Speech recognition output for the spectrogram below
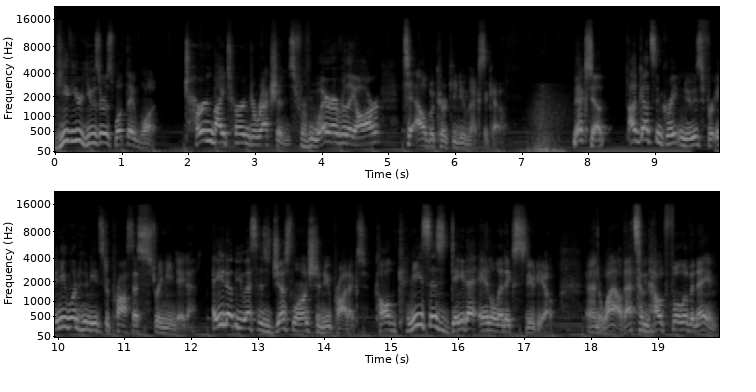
Give your users what they want turn by turn directions from wherever they are to Albuquerque, New Mexico. Next up, I've got some great news for anyone who needs to process streaming data. AWS has just launched a new product called Kinesis Data Analytics Studio. And wow, that's a mouthful of a name.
